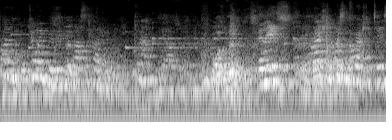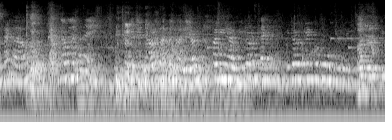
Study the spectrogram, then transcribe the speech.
On, join me with a glass of ale. Still is. Fresh, nice and fresh it is. No lemonade. no, no, no, you. Only you don't, you don't drink water in it. Thank you.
